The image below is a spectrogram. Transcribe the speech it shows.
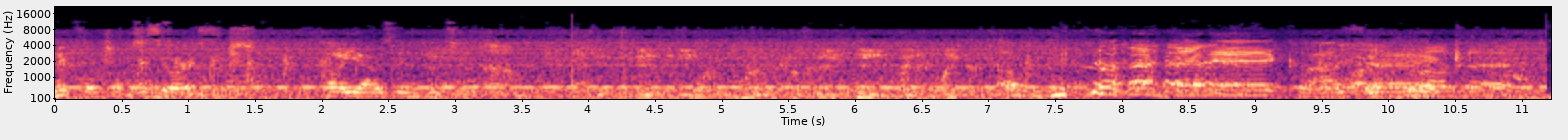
We'll make Is this yours? Oh yeah, I was eating pizza. Organic, classic.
